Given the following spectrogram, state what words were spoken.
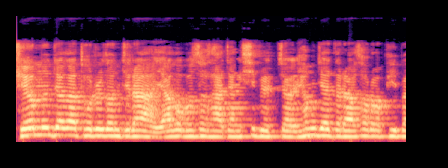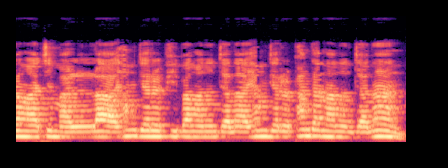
죄 없는 자가 돌을 던지라. 야고보서 4장 11절. 형제들아 서로 비방하지 말라. 형제를 비방하는 자나 형제를 판단하는 자는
